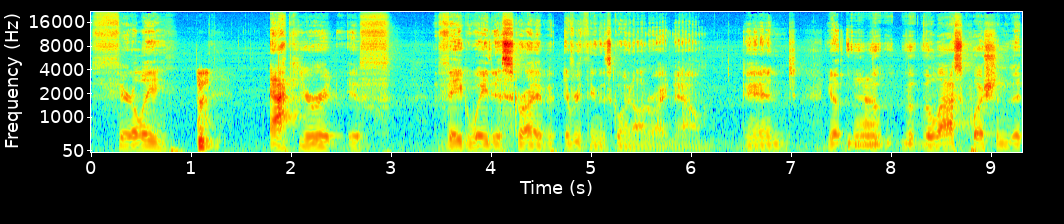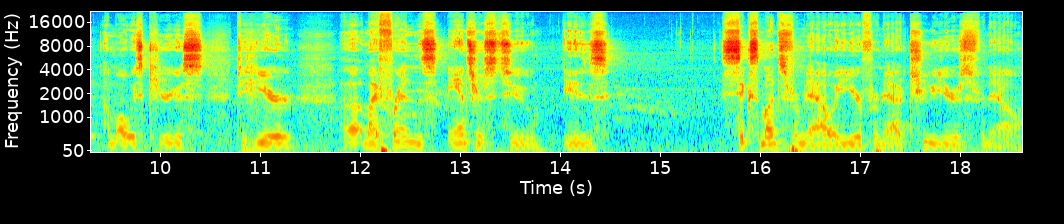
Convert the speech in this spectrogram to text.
fairly accurate, if vague way to describe everything that's going on right now. And you know, yeah. the, the, the, last question that I'm always curious to hear uh, my friends' answers to is six months from now, a year from now, two years from now,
